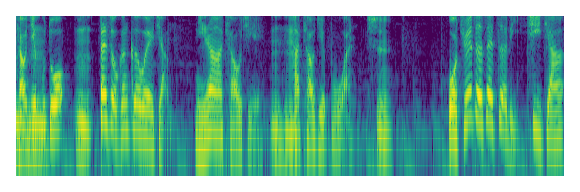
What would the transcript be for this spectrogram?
调节不多，嗯，但是我跟各位讲，你让它调节，嗯哼。它调节不完。是，我觉得在这里技嘉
